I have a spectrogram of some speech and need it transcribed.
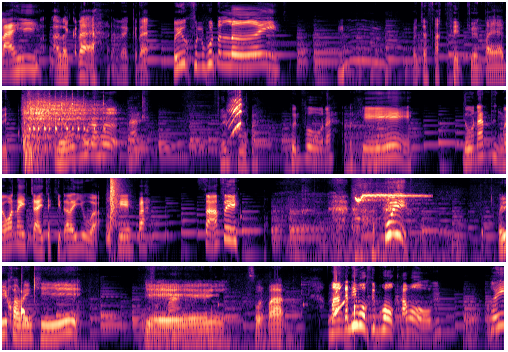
อะไรอะไรก็ได้อะอะไรก็ได้เฮ้ยคุณพูดมันเลยอืมมันจะศักดิ์สิทธิ์เกินไปอะดิเร็วพูดมาเถอะนะฟื้นฟูไปฟื้นฟูนะโอเค รู้นั่นถึงแม้ว่าในใจจะคิดอะไรอยู่อะโอเคไปสามสี่อุ้ยเฮ้ยความแรงคีเย้สวยมาก มากันที่บวกสิบหกครับผม เฮ้ย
